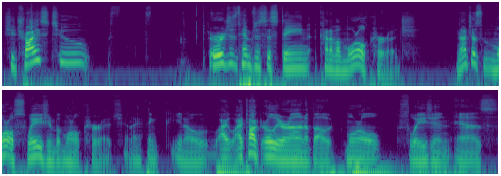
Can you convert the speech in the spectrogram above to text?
She tries to, urges him to sustain kind of a moral courage. Not just moral suasion, but moral courage. And I think, you know, I, I talked earlier on about moral suasion as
